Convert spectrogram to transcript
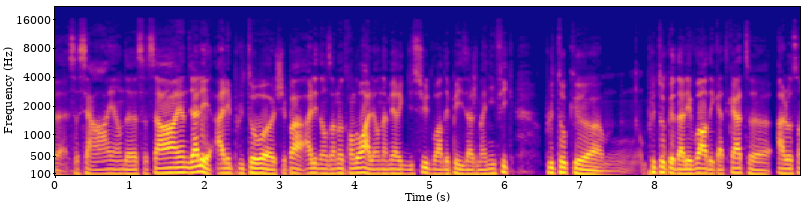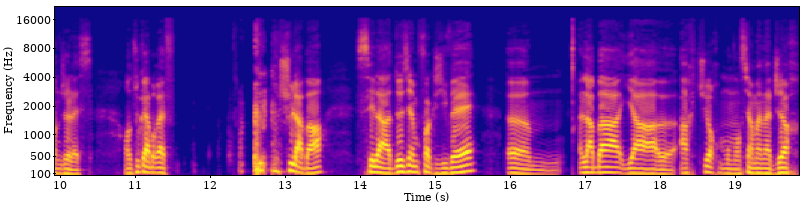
euh, ça sert à rien de ça sert à rien d'y aller. Allez plutôt, euh, je sais pas, aller dans un autre endroit, aller en Amérique du Sud, voir des paysages magnifiques, plutôt que euh, plutôt que d'aller voir des 4x4 euh, à Los Angeles. En tout cas, bref, je suis là-bas. C'est la deuxième fois que j'y vais. Euh, là-bas, il y a euh, Arthur, mon ancien manager.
